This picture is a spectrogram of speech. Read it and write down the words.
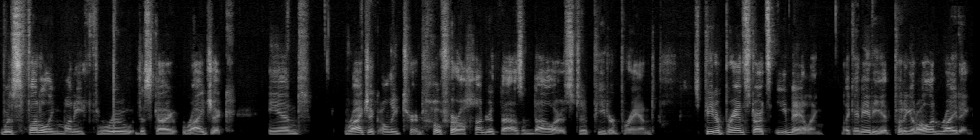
was funneling money through this guy, Rijek, and Rijek only turned over a hundred thousand dollars to Peter Brand. So Peter Brand starts emailing like an idiot, putting it all in writing.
